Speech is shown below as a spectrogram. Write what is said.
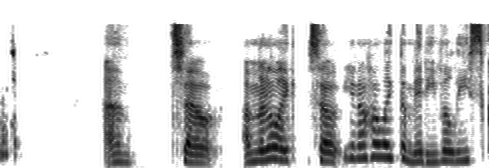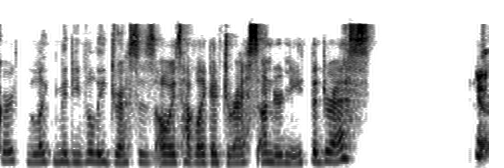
Okay. Um, so I'm gonna like, so you know how like the medievally skirt, like medievally dresses always have like a dress underneath the dress? Yeah.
